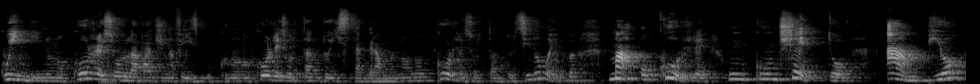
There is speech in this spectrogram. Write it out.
Quindi non occorre solo la pagina Facebook, non occorre soltanto Instagram, non occorre soltanto il sito web, ma occorre un concetto ampio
